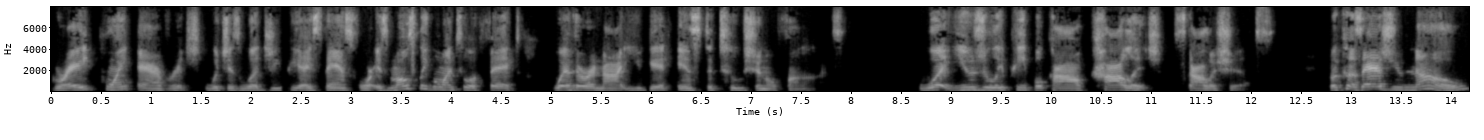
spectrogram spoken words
grade point average, which is what GPA stands for, is mostly going to affect whether or not you get institutional funds, what usually people call college scholarships. Because as you know,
